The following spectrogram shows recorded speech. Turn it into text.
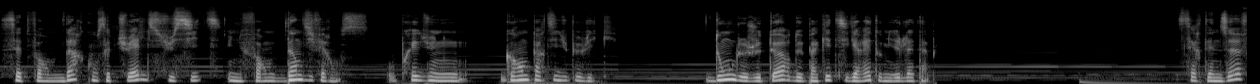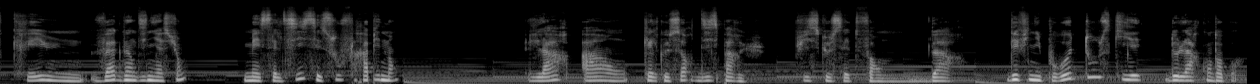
Cette forme d'art conceptuel suscite une forme d'indifférence auprès d'une grande partie du public, dont le jeteur de paquets de cigarettes au milieu de la table. Certaines œuvres créent une vague d'indignation, mais celle-ci s'essouffle rapidement. L'art a en quelque sorte disparu, puisque cette forme d'art définit pour eux tout ce qui est de l'art contemporain.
